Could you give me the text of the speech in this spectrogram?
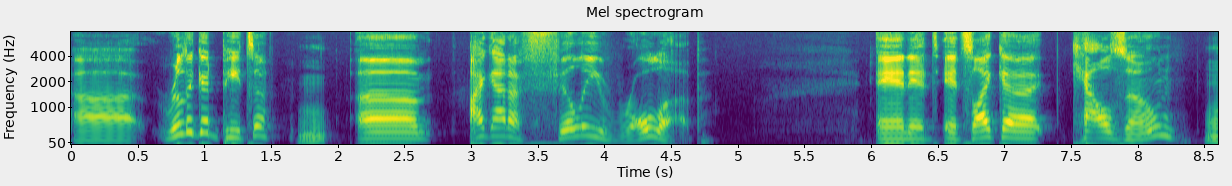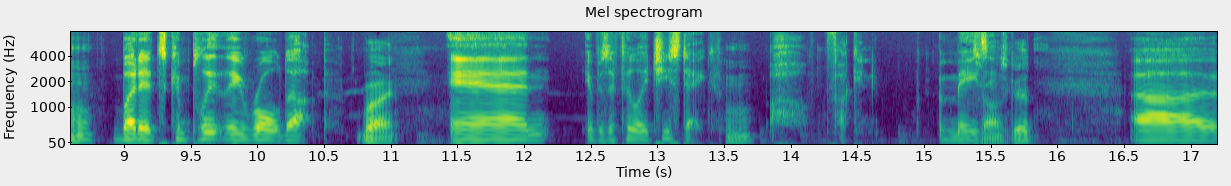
Uh, really good pizza. Um, I got a Philly roll up, and it's it's like a calzone, Mhm. but it's completely rolled up, Right. and it was a Philly cheesesteak. Oh, fucking amazing! Sounds good. uh,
